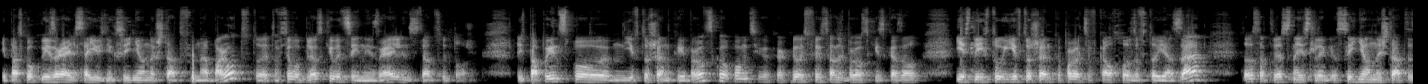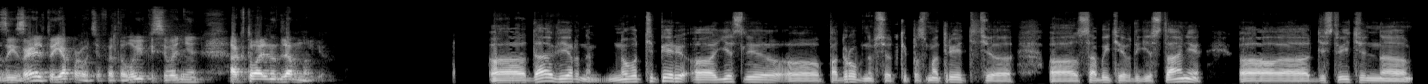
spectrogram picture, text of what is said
И поскольку Израиль союзник Соединенных Штатов и наоборот, то это все выплескивается и на Израиль, и на ситуацию тоже. То есть по принципу Евтушенко и Бродского, помните, как Иосиф Александрович Бродский сказал, если Евтушенко против колхозов, то я за, то, соответственно, если Соединенные Штаты за Израиль, то я против. Эта логика сегодня актуальна для многих. А, да, верно. Но вот теперь, а, если а, подробно все-таки посмотреть события в Дагестане, действительно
